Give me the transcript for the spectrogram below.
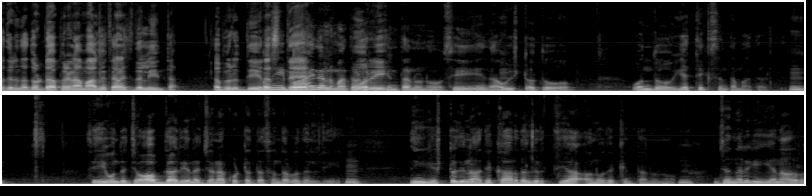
ಅದರಿಂದ ದೊಡ್ಡ ಪರಿಣಾಮ ಆಗುತ್ತೆ ರಾಜ್ಯದಲ್ಲಿ ಅಂತ. ಅಭಿವೃದ್ಧಿ ರಸ್ತೆ ಮಾತಾಡೋದಕ್ಕಿಂತನೂ ಸಿ ನಾವು ಇಷ್ಟೊತ್ತು ಒಂದು ಎಥಿಕ್ಸ್ ಅಂತ ಮಾತಾಡ್ತೀವಿ. ಸಿ ಒಂದು ಜವಾಬ್ದಾರಿಯನ್ನು ಜನ ಕೊಟ್ಟಂಥ ಸಂದರ್ಭದಲ್ಲಿ ನೀವು ಎಷ್ಟು ದಿನ ಅಧಿಕಾರದಲ್ಲಿ ಇರ್ತೀಯಾ ಅನ್ನೋದಕ್ಕಿಂತನೂ ಜನರಿಗೆ ಏನಾದರೂ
